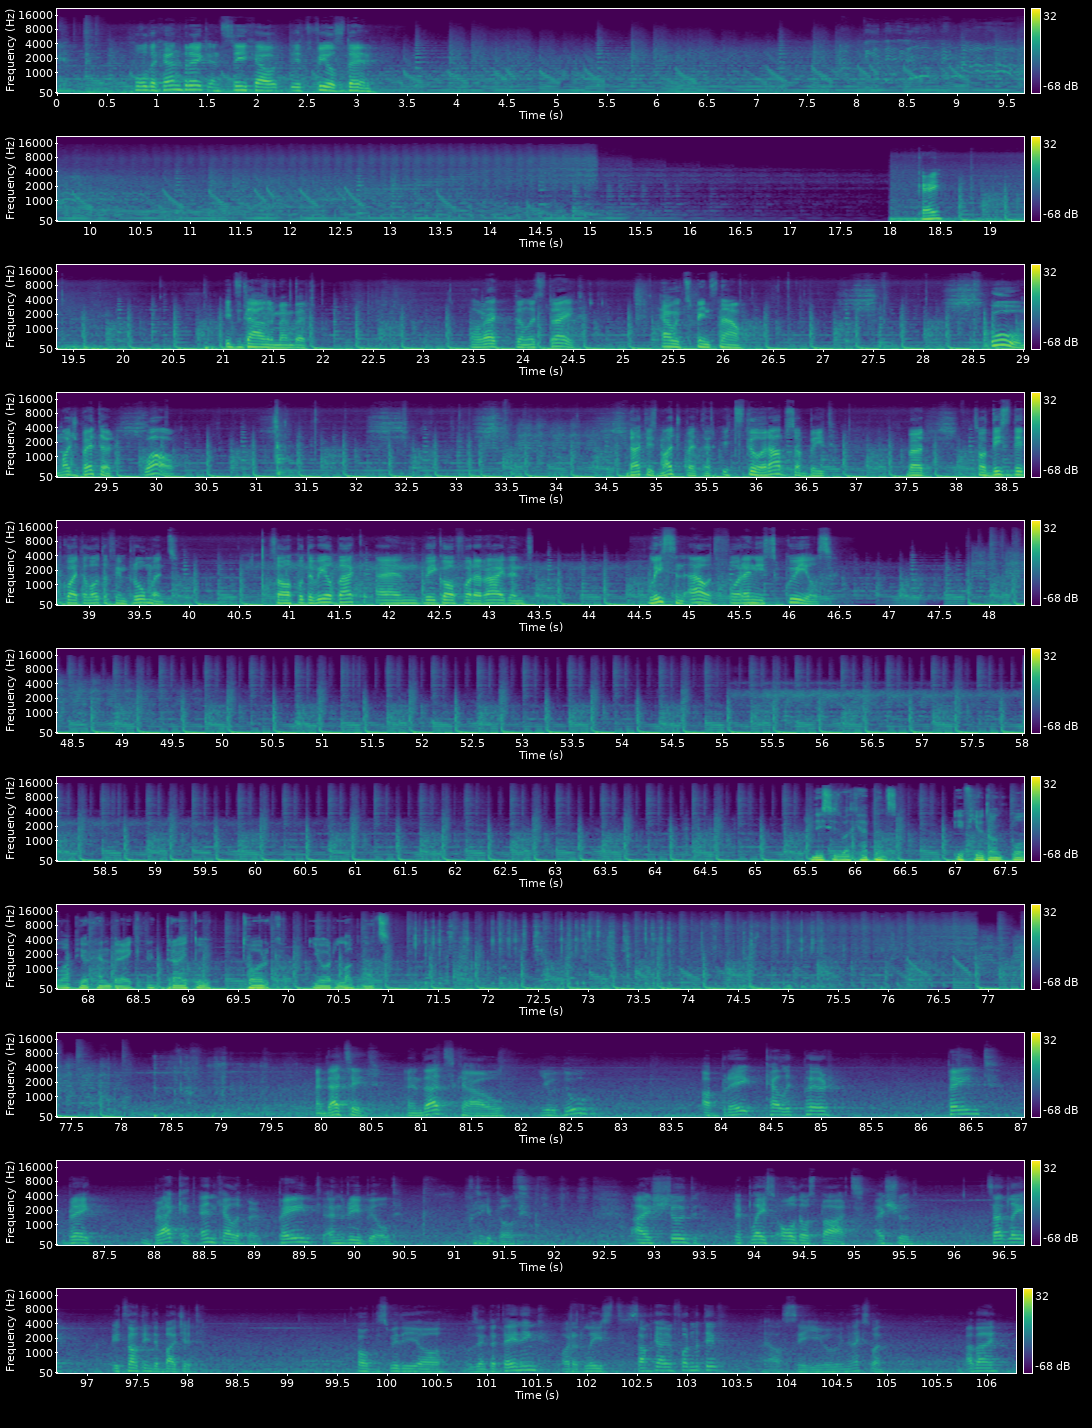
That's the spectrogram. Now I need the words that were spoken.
pull the handbrake and see how it feels then. Okay. It's down, remember. Alright, then let's try it. How it spins now. Ooh, much better. Wow. That is much better. It still rubs a bit. But, so this did quite a lot of improvements. So I'll put the wheel back and we go for a ride and listen out for any squeals. This is what happens if you don't pull up your handbrake and try to torque your lug nuts. And that's it. And that's how you do a brake caliper, paint, brake bracket and caliper, paint and rebuild. rebuild. I should replace all those parts. I should. Sadly, it's not in the budget. Hope this video was entertaining or at least somehow informative. I'll see you in the next one. Bye bye.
